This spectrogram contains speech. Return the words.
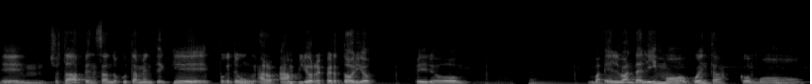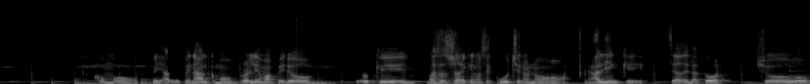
Em, yo estaba pensando justamente que, porque tengo un amplio repertorio, pero el vandalismo cuenta como, como algo penal, como un problema, pero creo que más allá de que nos escuchen o no alguien que sea delator, yo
